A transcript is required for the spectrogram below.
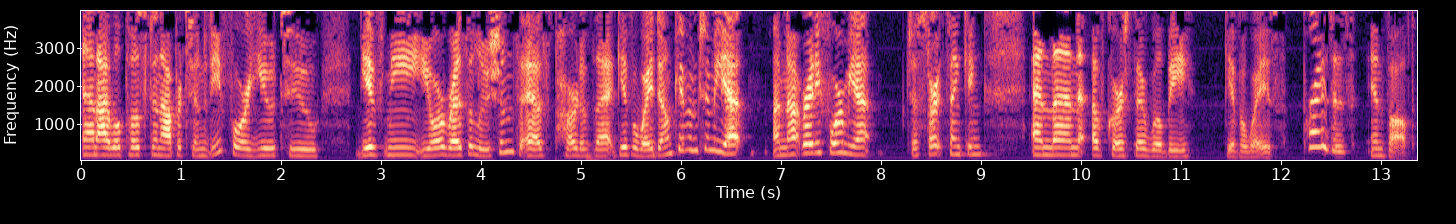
And I will post an opportunity for you to give me your resolutions as part of that giveaway. Don't give them to me yet. I'm not ready for them yet. Just start thinking. And then, of course, there will be giveaways, prizes involved.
